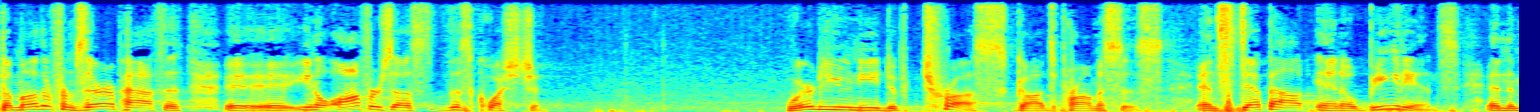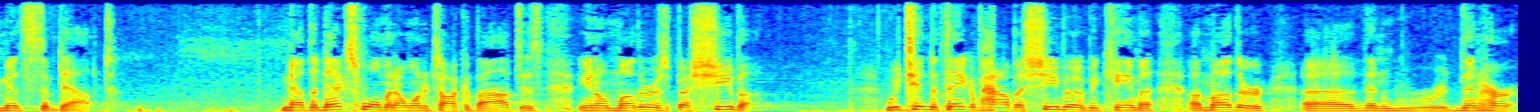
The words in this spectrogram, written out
The mother from Zarephath, uh, uh, you know, offers us this question. Where do you need to trust God's promises and step out in obedience in the midst of doubt? Now, the next woman I want to talk about is, you know, mother is Bathsheba. We tend to think of how Bathsheba became a, a mother uh, than, than her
